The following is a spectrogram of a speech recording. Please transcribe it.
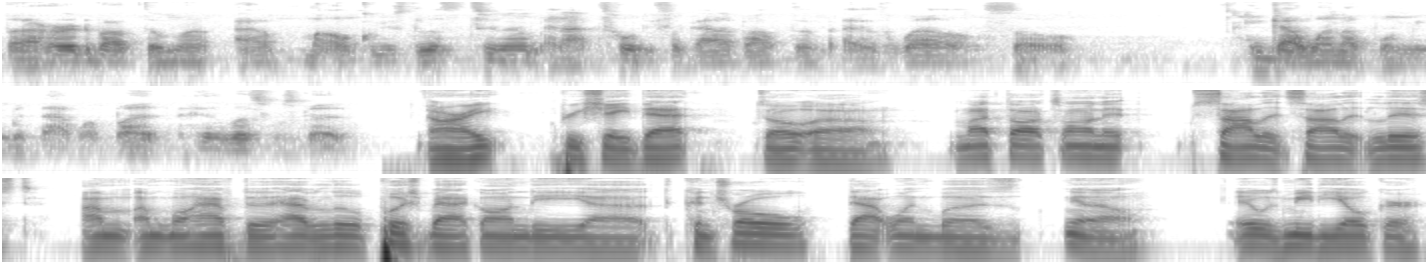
But I heard about them. Uh, I, my uncle used to listen to them, and I totally forgot about them as well. So he got one up on me with that one. But his list was good. All right, appreciate that. So uh, my thoughts on it: solid, solid list. I'm I'm gonna have to have a little pushback on the uh, control. That one was, you know, it was mediocre.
